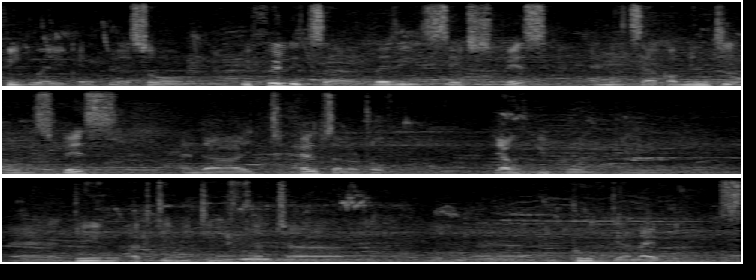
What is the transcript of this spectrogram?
field where you can play. So we feel it's a very safe space and it's a community owned space and it helps a lot of young people in doing activities that improve their livelihoods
